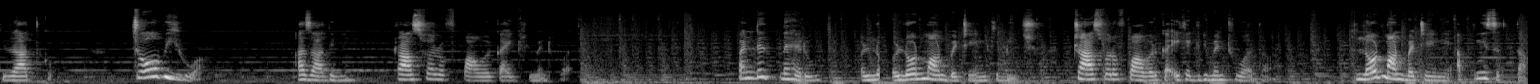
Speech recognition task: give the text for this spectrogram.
की रात को जो भी हुआ आज़ादी में ट्रांसफ़र ऑफ़ पावर का एग्रीमेंट हुआ था। पंडित नेहरू और लॉर्ड माउंटबेटन के बीच ट्रांसफ़र ऑफ़ पावर का एक एग्रीमेंट हुआ था। लॉर्ड माउंटबेटन ने अपनी सत्ता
